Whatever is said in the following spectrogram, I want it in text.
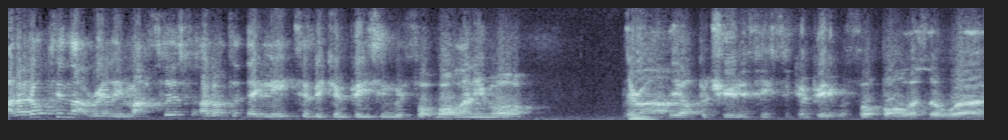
And I don't think that really matters. I don't think they need to be competing with football anymore. There aren't the opportunities to compete with football as there were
